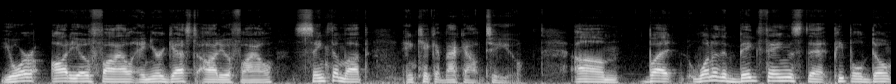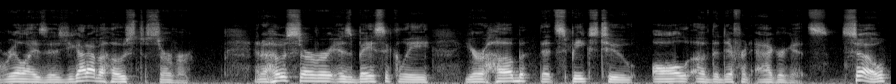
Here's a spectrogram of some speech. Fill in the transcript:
your audio file and your guest audio file, sync them up, and kick it back out to you. Um, but one of the big things that people don't realize is you got to have a host server. And a host server is basically your hub that speaks to all of the different aggregates. So,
